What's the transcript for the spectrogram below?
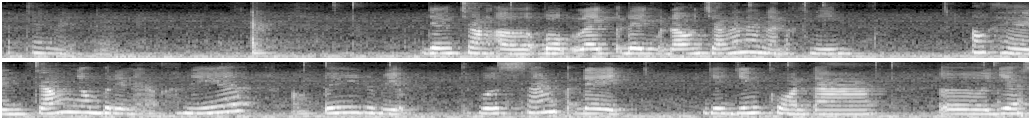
កាត់ចេញមែនយើងចង់អឺបូកលេខផ្ដេកម្ដងអញ្ចឹងណាអ្នកនរគ្នាអូខេអញ្ចឹងខ្ញុំបរិញ្ញាអ្នកគ្នាអំពីរបៀបធ្វើសាំផ្ដេក យើងយើងគ្រាន់តែអឺ yes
